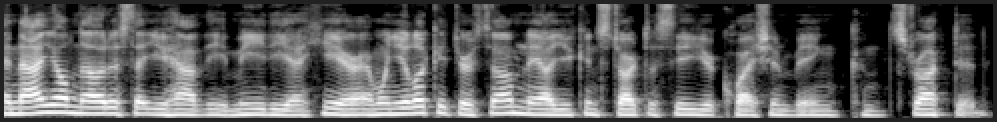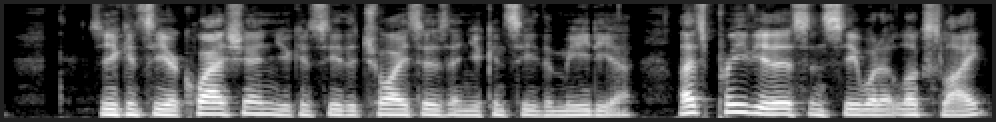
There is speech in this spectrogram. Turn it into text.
And now you'll notice that you have the media here. And when you look at your thumbnail, you can start to see your question being constructed. So you can see your question, you can see the choices, and you can see the media. Let's preview this and see what it looks like.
